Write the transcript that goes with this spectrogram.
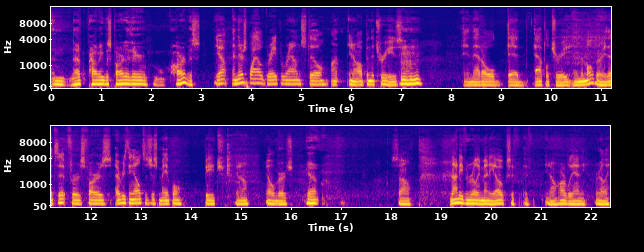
And that probably was part of their harvest. Yeah, And there's wild grape around still, uh, you know, up in the trees. Mm-hmm. and that old dead apple tree and the mulberry. That's it for as far as everything else is just maple, beech, you know, yellow birch. Yeah. So, not even really many oaks, if, if you know, hardly any really.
